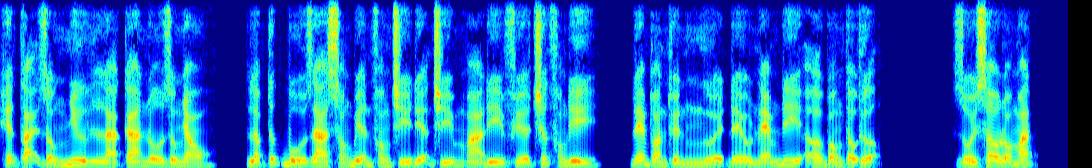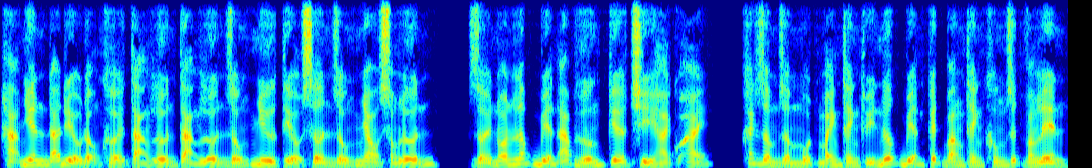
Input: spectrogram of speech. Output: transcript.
hiện tại giống như là cano giống nhau, lập tức bổ ra sóng biển phong trì điện trí mà đi phía trước phóng đi, đem toàn thuyền người đều ném đi ở bong tàu thượng. Rồi sau đó mặt, hạ nhiên đã điều động khởi tảng lớn tảng lớn giống như tiểu sơn giống nhau sóng lớn, rời non lấp biển áp hướng kia chỉ hải quái, khách rầm rầm một mảnh thanh thúy nước biển kết băng thanh không dứt vang lên.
